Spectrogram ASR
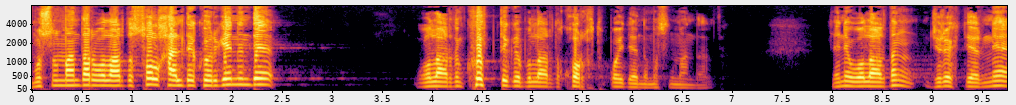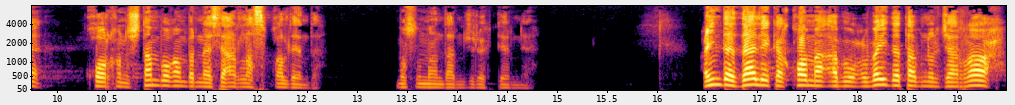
мұсылмандар оларды сол халде көргенінде олардың көптігі бұларды қорқытып қойды енді мұсылмандарды және олардың жүректеріне қорқыныштан болған бір нәрсе араласып қалды енді musulmonlarning yuraklarni عند ذلك قام أبو عبيدة بن الجراح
